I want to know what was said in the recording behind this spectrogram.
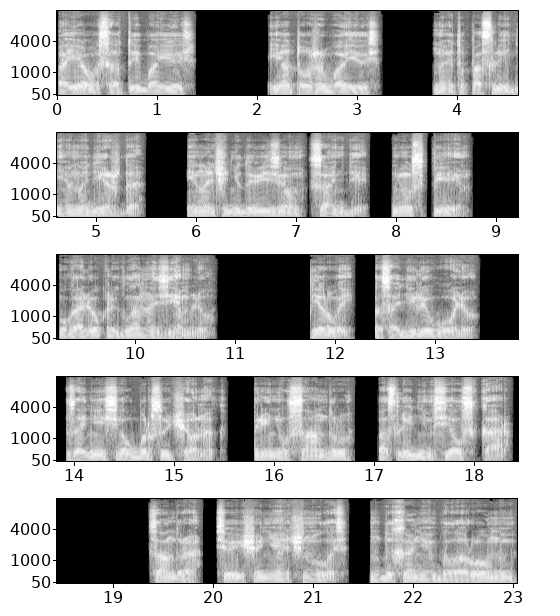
А я высоты боюсь. Я тоже боюсь. Но это последняя надежда. Иначе не довезем Санди, не успеем. Уголек легла на землю. Первый посадили волю. За ней сел барсучонок. Принял Сандру, последним сел Скар. Сандра все еще не очнулась, но дыхание было ровным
